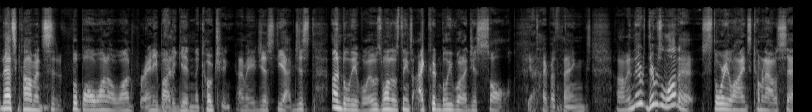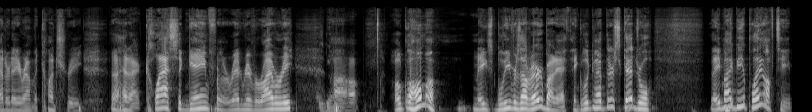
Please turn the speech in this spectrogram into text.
that's common football 101 for anybody getting the coaching. I mean, just, yeah, just unbelievable. It was one of those things I couldn't believe what I just saw. Yeah. type of things. Um, and there, there was a lot of storylines coming out of Saturday around the country. Uh, had a classic game for the Red River rivalry. Uh, Oklahoma makes believers out of everybody. I think looking at their schedule, they might be a playoff team.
